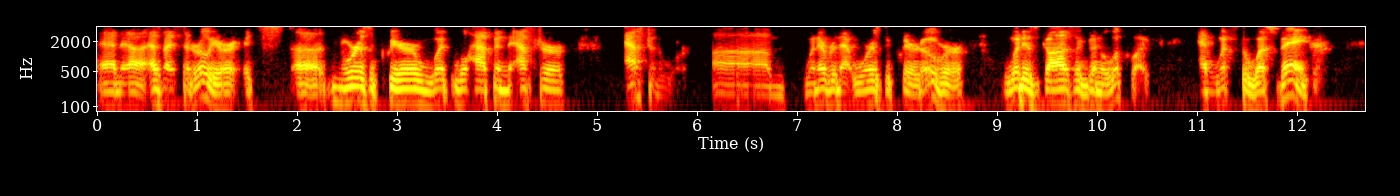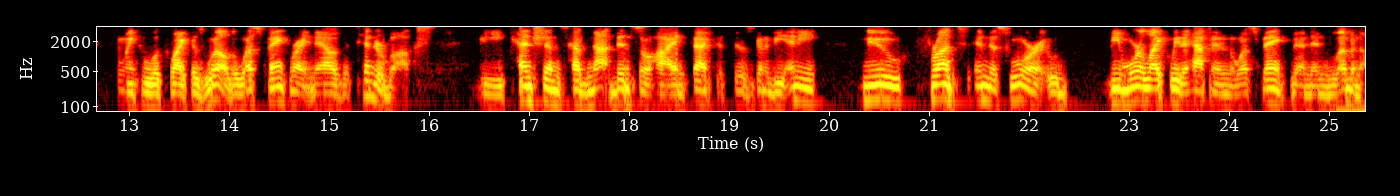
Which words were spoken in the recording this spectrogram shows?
And uh, as I said earlier, it's uh, nor is it clear what will happen after after the war. Um, whenever that war is declared over, what is Gaza going to look like, and what's the West Bank going to look like as well? The West Bank right now is a tinderbox the tensions have not been so high. In fact, if there's going to be any new front in this war, it would be more likely to happen in the West Bank than in Lebanon.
